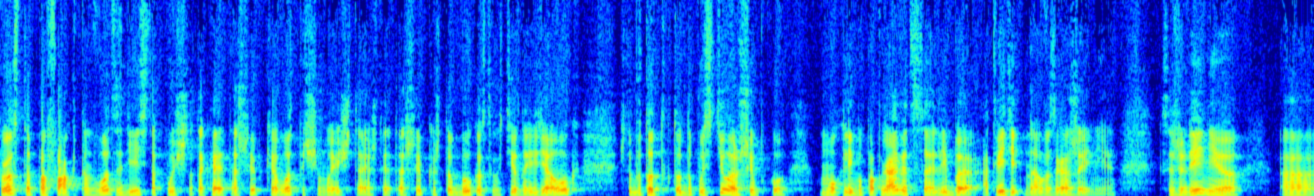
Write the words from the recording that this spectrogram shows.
просто по фактам. Вот здесь допущена такая-то ошибка, вот почему я считаю, что это ошибка, чтобы был конструктивный диалог, чтобы тот, кто допустил ошибку, мог либо поправиться, либо ответить на возражение. К сожалению, э,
